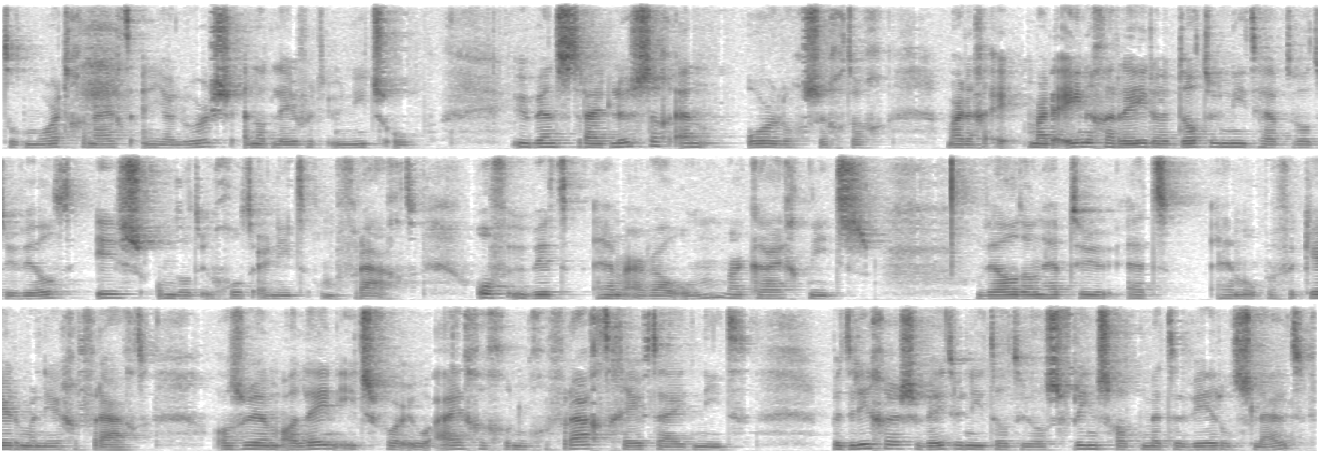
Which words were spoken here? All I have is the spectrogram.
tot moord geneigd en jaloers en dat levert u niets op. U bent strijdlustig en oorlogzuchtig. Maar de, maar de enige reden dat u niet hebt wat u wilt, is omdat u God er niet om vraagt. Of u bidt hem er wel om, maar krijgt niets. Wel, dan hebt u het hem op een verkeerde manier gevraagd. Als u hem alleen iets voor uw eigen genoegen vraagt, geeft hij het niet. Bedriegers, weet u niet dat u als vriendschap met de wereld sluit?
